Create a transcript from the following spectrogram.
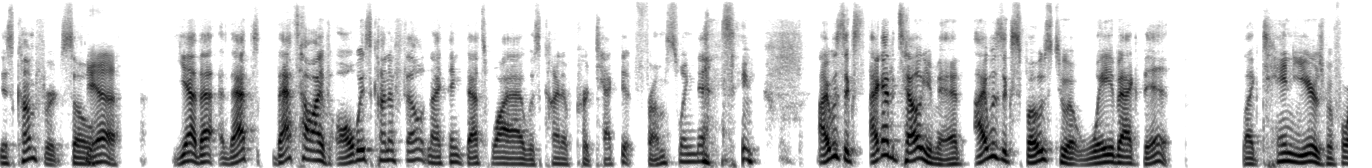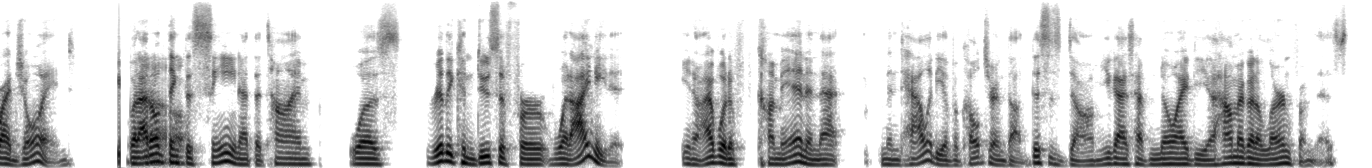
discomfort. So yeah, yeah, that that's that's how I've always kind of felt, and I think that's why I was kind of protected from swing dancing. I was I got to tell you, man, I was exposed to it way back then, like ten years before I joined, but wow. I don't think the scene at the time was really conducive for what I needed. You know, I would have come in and that mentality of a culture and thought this is dumb you guys have no idea how am i going to learn from this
